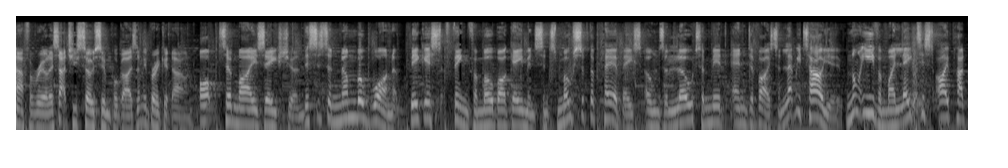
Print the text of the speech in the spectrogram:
Ah, for real, it's actually so simple, guys. Let me break it down. Optimization. This is the number one biggest thing for mobile gaming since most of the player base owns a low to mid-end device. And let me tell you, not even my latest iPad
